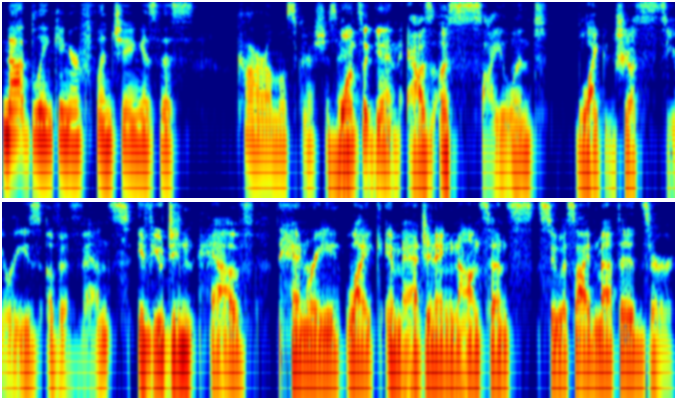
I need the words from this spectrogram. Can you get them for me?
not blinking or flinching as this car almost crushes her. Once again, as a silent, like just series of events, if you mm-hmm. didn't have Henry like imagining nonsense suicide methods or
